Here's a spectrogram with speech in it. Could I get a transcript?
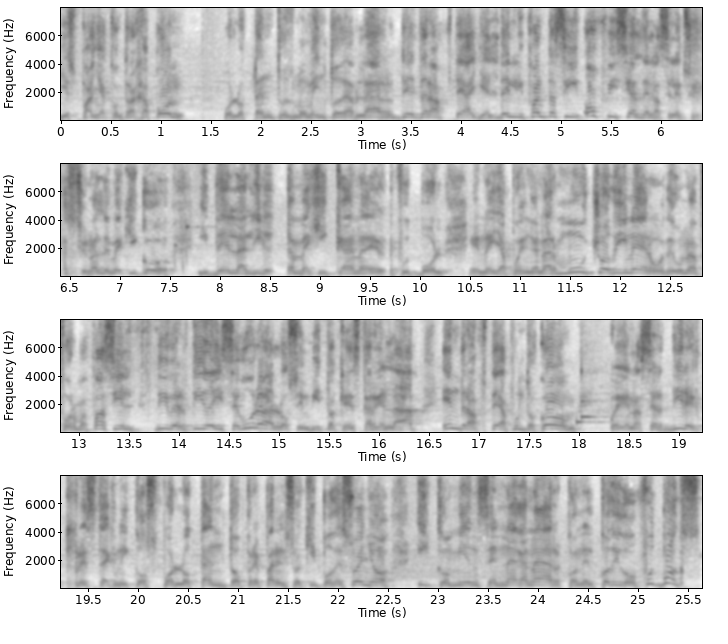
y España contra Japón. Por lo tanto, es momento de hablar de Draftea y el Daily Fantasy oficial de la Selección Nacional de México y de la Liga Mexicana de Fútbol. En ella pueden ganar mucho dinero de una forma fácil, divertida y segura. Los invito a que descarguen la app en draftea.com. Pueden hacer directores técnicos, por lo tanto, preparen su equipo de sueño y comiencen a ganar con el código Footbox.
